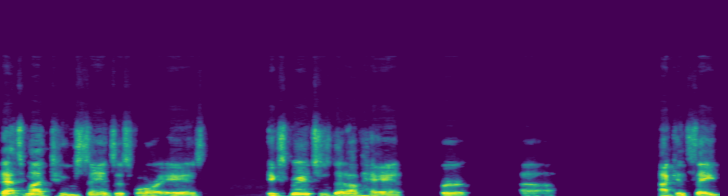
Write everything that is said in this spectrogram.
that's my two cents as far as experiences that I've had where uh, I can say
